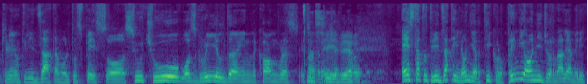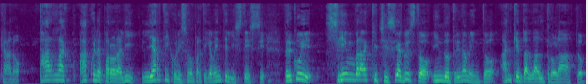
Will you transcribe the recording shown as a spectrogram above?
che viene utilizzata molto spesso, Sue Chu was grilled in the Congress, eccetera, ah, sì, eccetera, è, è stata utilizzata in ogni articolo. Prendi ogni giornale americano, parla a quella parola lì, gli articoli sono praticamente gli stessi, per cui sembra che ci sia questo indottrinamento anche dall'altro lato.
